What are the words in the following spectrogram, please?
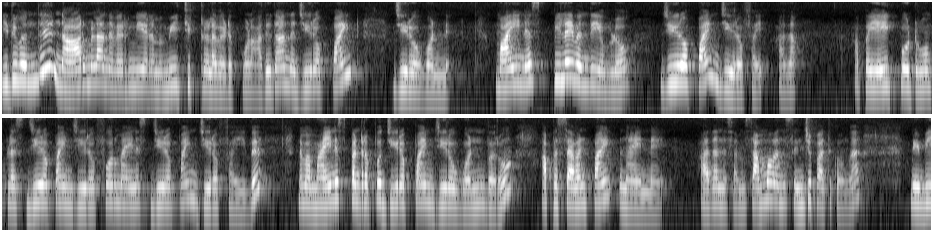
இது வந்து நார்மலாக அந்த வெர்னியர் நம்ம மீச்சிற்றளவு எடுப்போம் அதுதான் அந்த ஜீரோ பாயிண்ட் ஜீரோ ஒன்று மைனஸ் பிழை வந்து எவ்வளோ? ஜீரோ பாயிண்ட் ஜீரோ ஃபைவ் அதான். அப்போ எயிட் போட்டுருவோம் plus zero point zero four minus zero point zero five. நம்ம மைனஸ் பண்ணுறப்போ ஜீரோ பாயிண்ட் ஜீரோ ஒன் வரும் அப்போ செவன் பாயிண்ட் நைன் நைன். அது அந்த சம் சம்மை வந்து செஞ்சு பார்த்துக்கோங்க. மேபி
